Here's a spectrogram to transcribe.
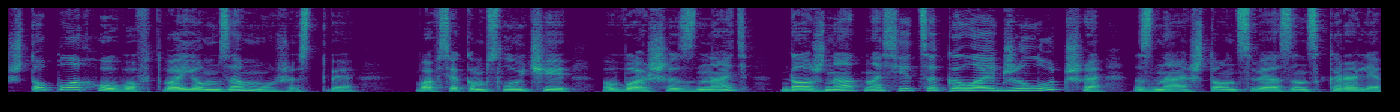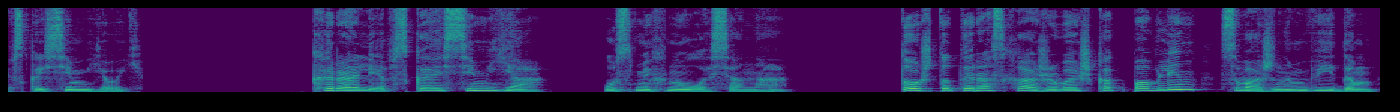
«Что плохого в твоем замужестве? Во всяком случае, ваша знать должна относиться к Элайджи лучше, зная, что он связан с королевской семьей». «Королевская семья», — усмехнулась она. «То, что ты расхаживаешь как павлин с важным видом,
